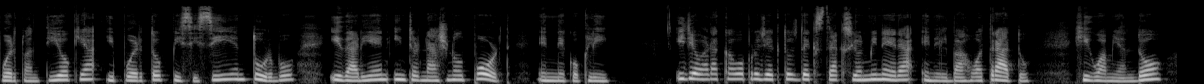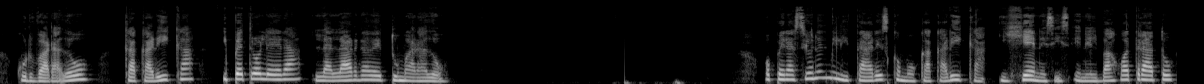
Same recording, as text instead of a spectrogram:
Puerto Antioquia y Puerto PCC en Turbo y Darien International Port en Necoclí, y llevar a cabo proyectos de extracción minera en el Bajo Atrato, Jiguamiandó, Curvaradó, Cacarica y petrolera La Larga de Tumaradó. Operaciones militares como Cacarica y Génesis en el Bajo Atrato,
